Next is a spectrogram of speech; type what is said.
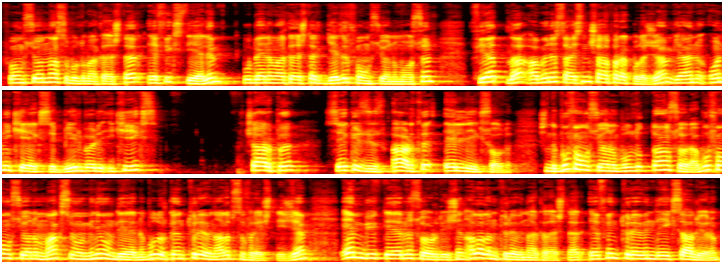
Fonksiyonu nasıl buldum arkadaşlar? fx diyelim. Bu benim arkadaşlar gelir fonksiyonum olsun. Fiyatla abone sayısını çarparak bulacağım. Yani 12 eksi 1 bölü 2x çarpı 800 artı 50x oldu. Şimdi bu fonksiyonu bulduktan sonra bu fonksiyonun maksimum minimum değerini bulurken türevini alıp sıfır eşitleyeceğim. En büyük değerini sorduğu için alalım türevini arkadaşlar. F'in türevinde x'i alıyorum.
